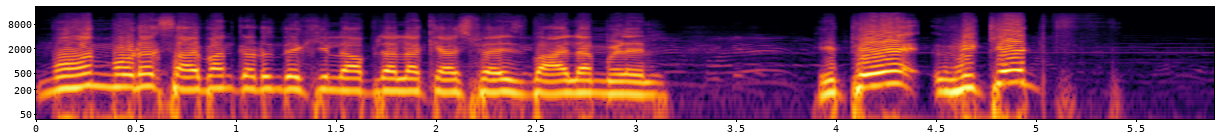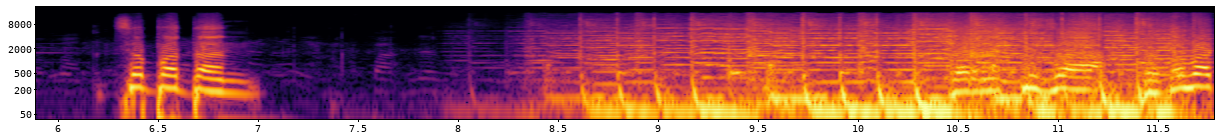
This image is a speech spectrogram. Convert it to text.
मोहन मोडक साहेबांकडून देखील आपल्याला कॅश प्राईज पाहायला मिळेल. इथे विकेट च पतन. तर नक्कीच धन्यवाद.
